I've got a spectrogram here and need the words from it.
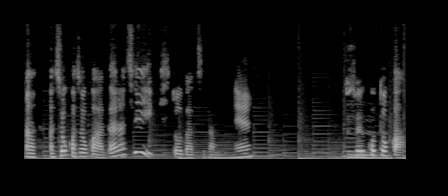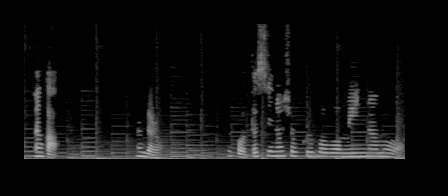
あ。あ、あ、そうかそうか。新しい人たちだもんね。そういうことか。なんか、なんだろう。なんか私の職場はみんなも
